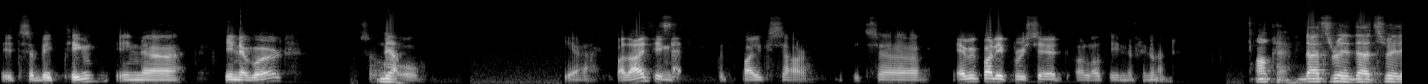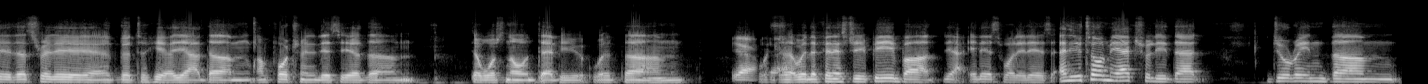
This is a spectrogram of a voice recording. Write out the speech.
it's a big thing in uh, in the world. So Yeah. yeah, but I think the bikes are it's uh, everybody appreciate a lot in Finland. Okay, that's really that's really that's really uh, good to hear. Yeah, the um, unfortunately this year the um, there was no debut with um, Yeah, with, uh, with the Finnish GP, but yeah, it is what it is. And you told me actually that during the um,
